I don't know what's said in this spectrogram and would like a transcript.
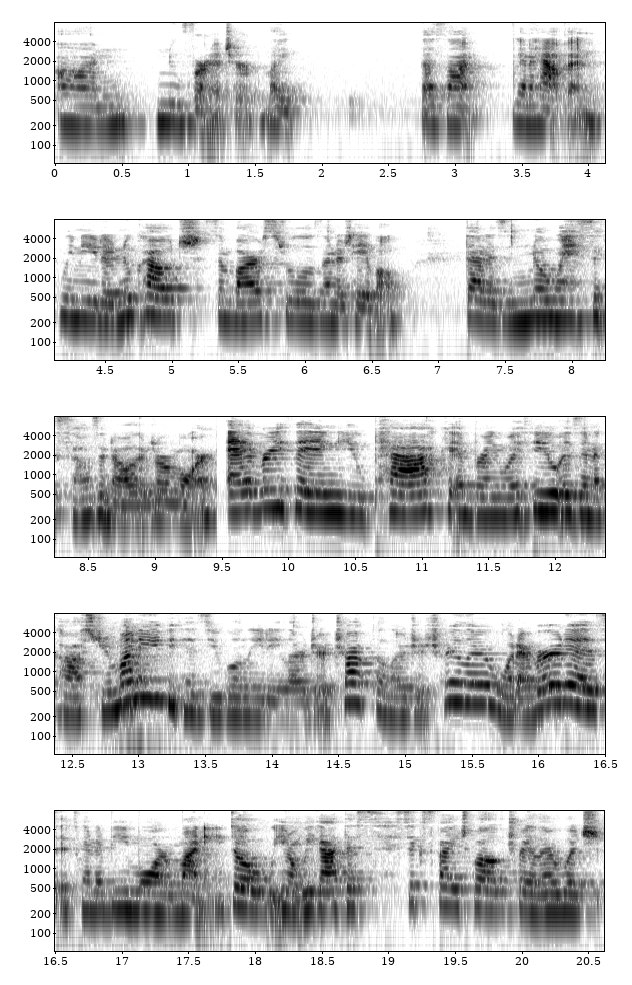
on new furniture. Like, that's not gonna happen. We need a new couch, some bar stools, and a table that is no way $6,000 or more. Everything you pack and bring with you is gonna cost you money because you will need a larger truck, a larger trailer, whatever it is, it's gonna be more money. So, you know, we got this six by 12 trailer, which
